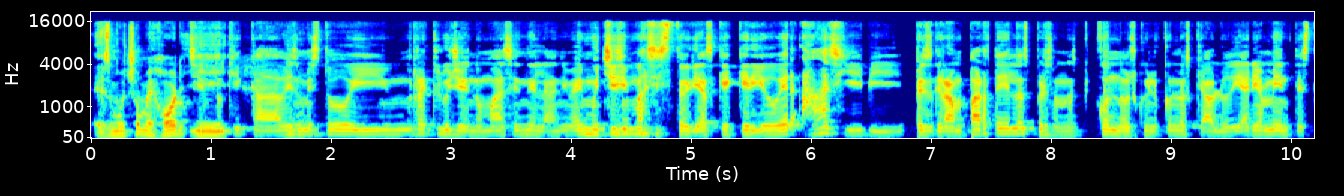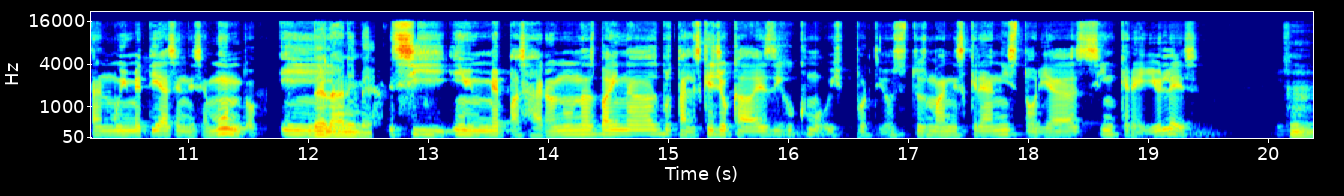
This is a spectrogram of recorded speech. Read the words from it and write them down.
es mucho mejor. Siento que cada vez me estoy recluyendo más en el anime. Hay muchísimas historias que he querido ver. Ah, sí, vi. Pues gran parte de las personas que conozco y con las que hablo diariamente están muy metidas en ese mundo. Y, Del anime. Sí, y me pasaron unas vainas brutales que yo cada vez digo como, uy, por Dios, estos manes crean historias increíbles. Hmm.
